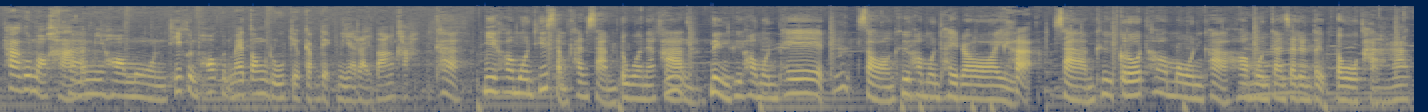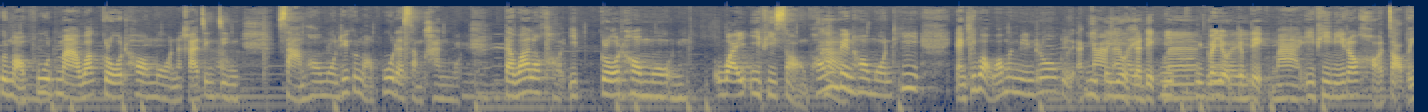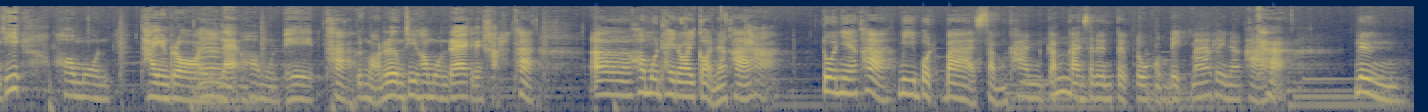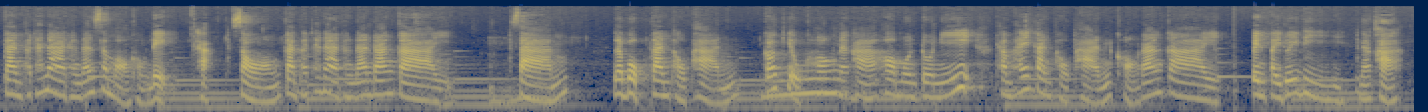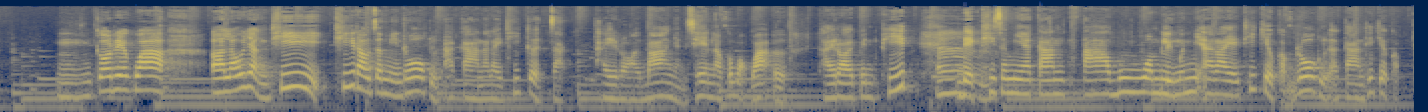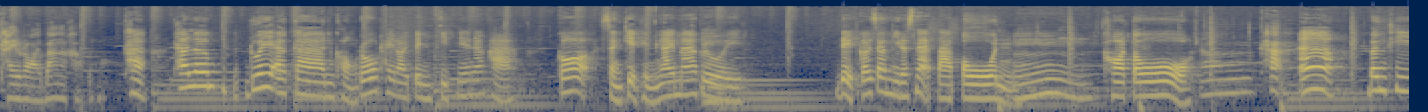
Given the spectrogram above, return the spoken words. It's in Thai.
ค่ะคุณหมอคะค่ะมันมีฮอร์โมนที่คุณพ่อคุณแม่ต้องรู้เกี่ยวกับเด็กมีอะไรบ้างคะค่ะ มีฮอร์โมนที่สำคัญ 3 ตัวนะคะอืม1คือฮอร์โมนเพศอืม2คือฮอร์โมนไทรอยด์ค่ะ3คือ growth hormone ค่ะฮอร์โมนการเจริญเติบโตค่ะอ่าคุณหมอพูดมาว่า growth hormone นะคะ จริง ๆ 3 ฮอร์โมนที่คุณหมอพูดอะสำคัญหมด แต่ว่าเราขออีฟ growth hormone ไว้ EP 2 เพราะมันค่ะเป็นฮอร์โมนที่อย่างที่บอกว่ามันมีโรคหรืออาการมีประโยชน์กับเด็กมีมากมีประโยชน์ด้วยกับเด็กมาก EP นี้เราขอเจาะไปที่ฮอร์โมนไทรอยด์อ่าและฮอร์โมนเพศค่ะคุณหมอเริ่มที่ฮอร์โมนแรกเลยค่ะค่ะเอ่อฮอร์โมนไทรอยด์ก่อนนะคะค่ะตัวเนี้ยค่ะมีบทบาทสำคัญกับอืมการเจริญเติบโตของเด็กมากเลยนะคะค่ะ 1. การพัฒนาทางด้านสมองของเด็กค่ะ 2. การพัฒนาทางด้านร่างกาย 3. ระบบการเผาผลาญก็เกี่ยวข้องนะคะฮอร์โมนตัวนี้ทำให้การเผาผลาญของร่างกายเป็นไปด้วยดีนะคะอืมก็เรียกว่าเอ่อแล้วอย่างที่ที่เราจะมีโรคหรืออาการอะไรที่เกิดจาก ไทรอยด์บ้างอย่างเช่น เราก็บอกว่าเออไทรอยด์เป็นพิษอ่าเด็กที่จะมีอาการตาบวม หรือมันมีอะไรที่เกี่ยวกับโรคหรืออาการที่เกี่ยวกับไทรอยด์บ้างอะคะคุณหมอค่ะ ถ้าเริ่มด้วยอาการของโรคไทรอยด์เป็นพิษเนี่ยนะคะ ก็สังเกตเห็นง่ายมากเลย เด็กก็จะมีลักษณะตาโปนอืมคอโตอ่าค่ะอ่าบางที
